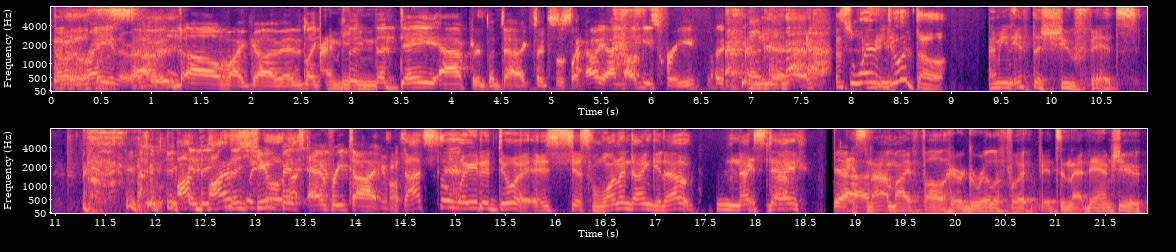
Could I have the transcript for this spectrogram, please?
No one Right. savage. Oh my god, man! Like I mean- the, the day after the text, it's just like, oh yeah, Melgy's free. That's the way to do it, though. I mean, if the shoe fits. And the, the shoe though, fits every time. That's the way to do it. It's just one and done. Get out next It's not- day. Yeah, It's not my fault her gorilla foot fits in that damn shoe.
